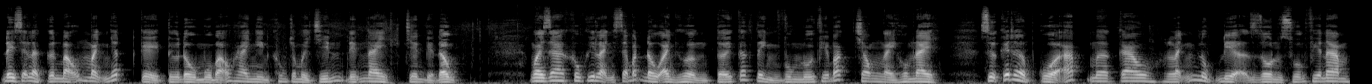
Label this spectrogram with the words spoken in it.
đây sẽ là cơn bão mạnh nhất kể từ đầu mùa bão 2019 đến nay trên Biển Đông. Ngoài ra, không khí lạnh sẽ bắt đầu ảnh hưởng tới các tỉnh vùng núi phía Bắc trong ngày hôm nay. Sự kết hợp của áp cao lãnh lục địa dồn xuống phía Nam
